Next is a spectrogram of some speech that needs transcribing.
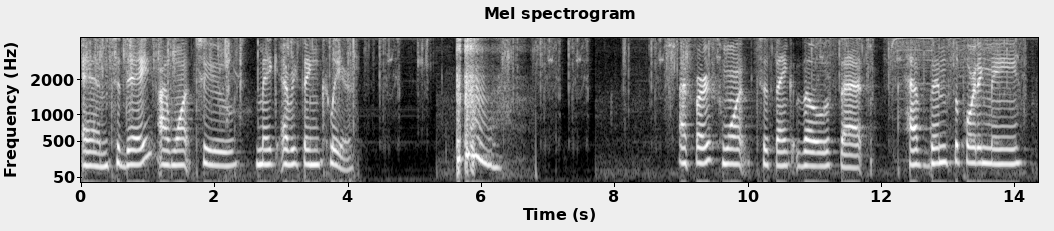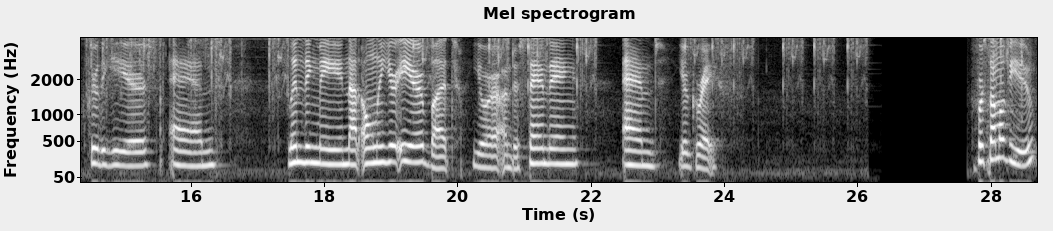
And today I want to make everything clear. I first want to thank those that have been supporting me through the years and lending me not only your ear, but your understanding and your grace. For some of you,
